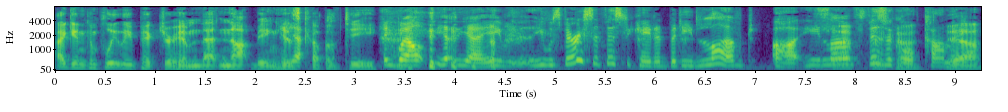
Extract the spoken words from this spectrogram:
I can completely picture him that not being his Yeah. cup of tea. well, yeah, yeah, he he was very sophisticated, but he loved uh, he loved physical huh? comedy. Yeah.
